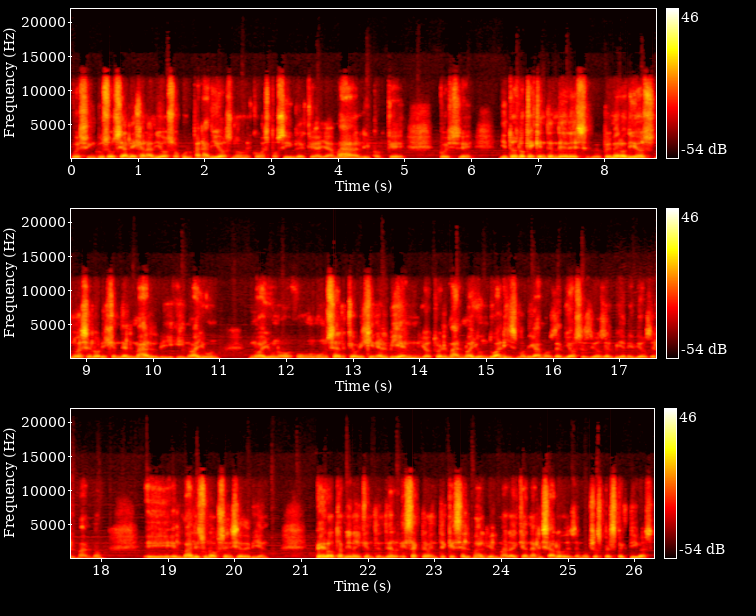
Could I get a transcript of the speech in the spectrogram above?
pues incluso se alejan a Dios o culpan a Dios, ¿no? ¿Cómo es posible que haya mal y por qué? Pues, eh, y entonces lo que hay que entender es, primero Dios no es el origen del mal y, no hay un, no hay un, un, ser que origine el bien y otro el mal, no hay un dualismo, digamos, de dioses, Dios del bien y Dios del mal, ¿no? Eh, el mal es una ausencia de bien. Pero también hay que entender exactamente qué es el mal y el mal hay que analizarlo desde muchas perspectivas.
